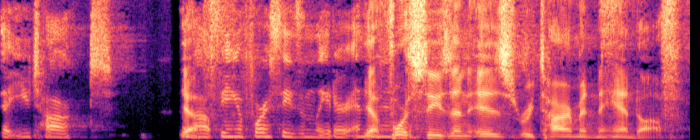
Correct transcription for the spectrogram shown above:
that you talked yeah. about being a fourth season leader. And yeah, fourth season is retirement and handoff.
